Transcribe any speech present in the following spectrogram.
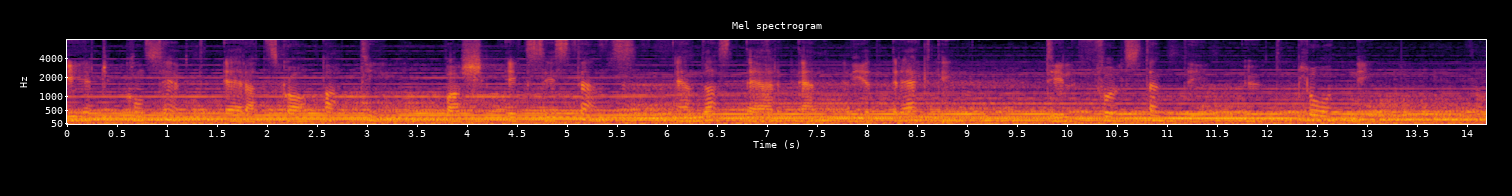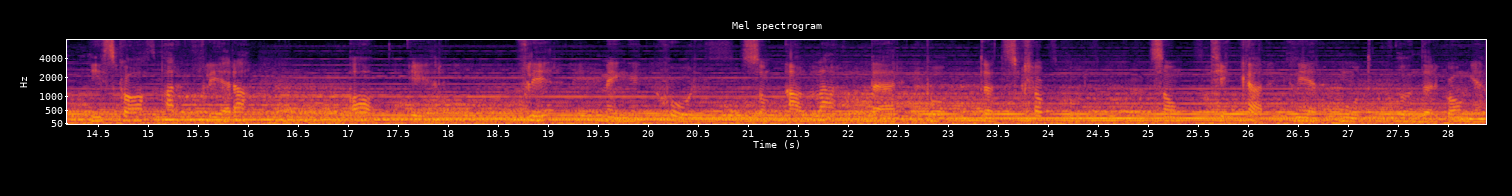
Ert koncept är att skapa ting vars existens endast är en nedräkning till fullständig utplåtning. Vi skapar flera av er. Fler människor som alla bär på dödsklockor som tickar ner mot undergången.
